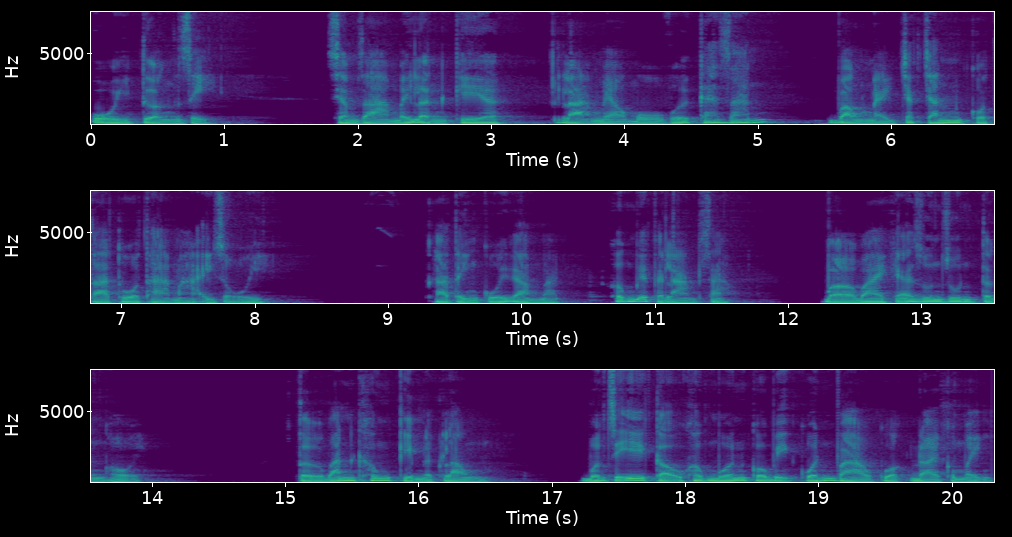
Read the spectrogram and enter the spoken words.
Ôi tưởng gì. Xem ra mấy lần kia Là mèo mù với cá rán. Vòng này chắc chắn cô ta thua thảm hại rồi. Khả tình cúi gàm mặt, Không biết phải làm sao. Bờ vai khẽ run run từng hồi. Tử văn không kìm được lòng. Vốn dĩ cậu không muốn cô bị cuốn vào cuộc đời của mình.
